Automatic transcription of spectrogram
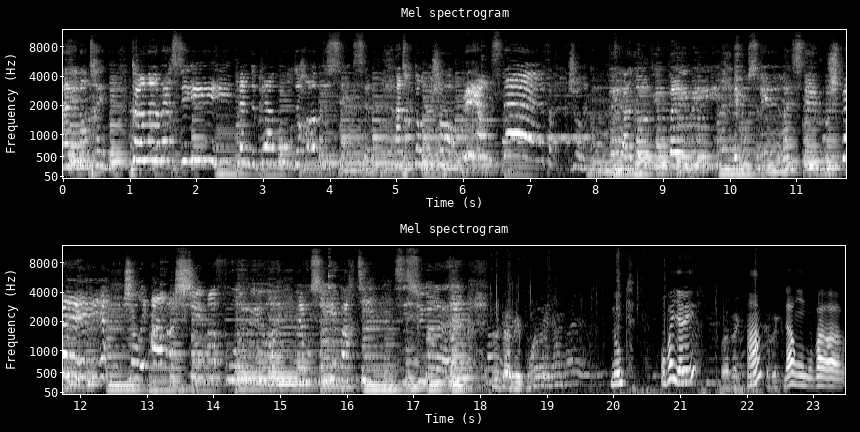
à une entrée avait point. Donc, on va y aller Hein Là, on va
